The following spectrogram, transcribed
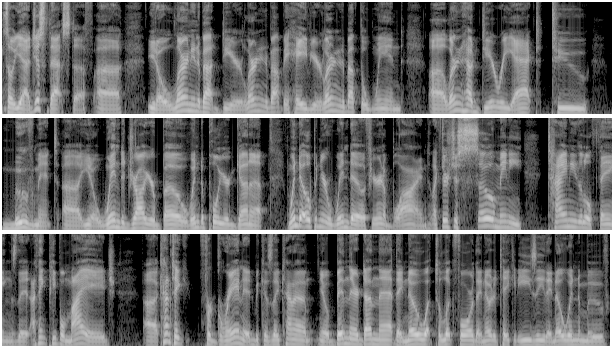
so yeah, just that stuff. Uh, you know, learning about deer, learning about behavior, learning about the wind, uh, learning how deer react to movement. Uh, you know, when to draw your bow, when to pull your gun up, when to open your window if you're in a blind. Like, there's just so many tiny little things that I think people my age uh, kind of take for granted because they've kind of you know been there, done that. They know what to look for. They know to take it easy. They know when to move.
